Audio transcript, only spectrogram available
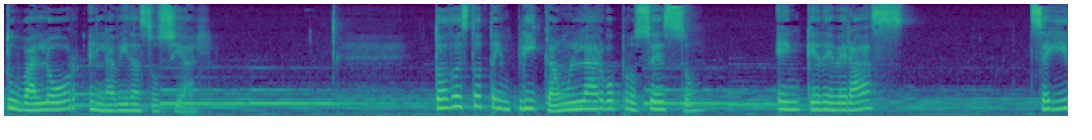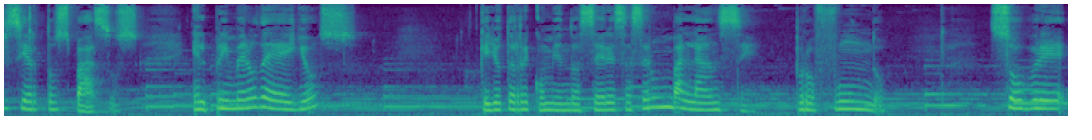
tu valor en la vida social. Todo esto te implica un largo proceso en que deberás seguir ciertos pasos. El primero de ellos que yo te recomiendo hacer es hacer un balance profundo sobre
